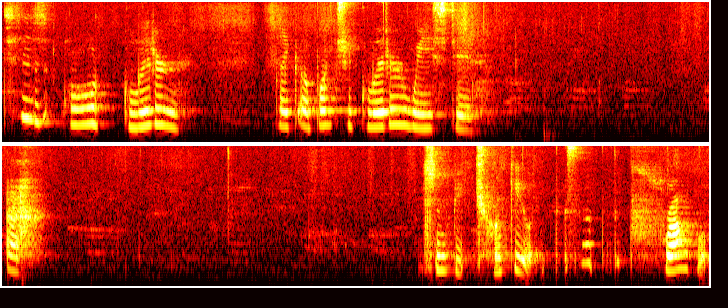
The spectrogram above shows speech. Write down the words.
This is all glitter. Like a bunch of glitter wasted. Ugh. It shouldn't be chunky like this. That's the problem.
